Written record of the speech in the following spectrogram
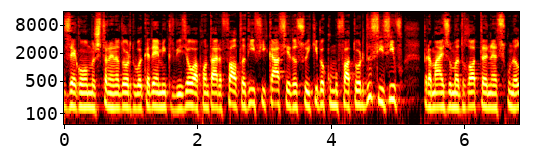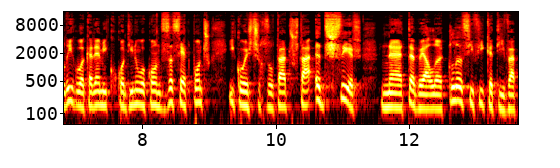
Zé Gomes, treinador do Académico de Viseu, a apontar a falta de eficácia da sua equipa como fator decisivo para mais uma derrota na segunda liga. O Académico continua com 17 pontos e com estes resultados está a descer na tabela classificativa.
